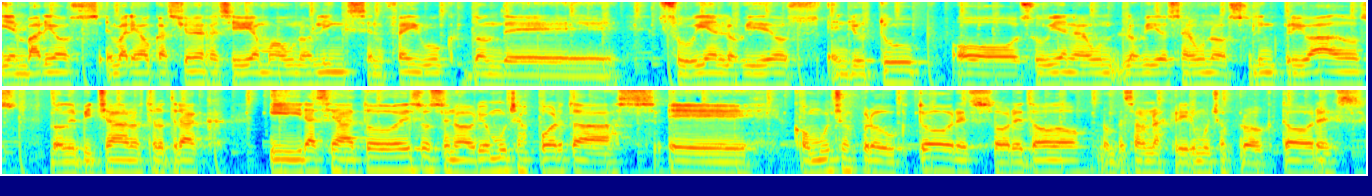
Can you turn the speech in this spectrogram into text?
y en, varios, en varias ocasiones recibíamos unos links en Facebook donde subían los videos en YouTube o subían los videos en unos links privados donde pichaba nuestro track. Y gracias a todo eso se nos abrió muchas puertas eh, con muchos productores, sobre todo. Nos empezaron a escribir muchos productores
